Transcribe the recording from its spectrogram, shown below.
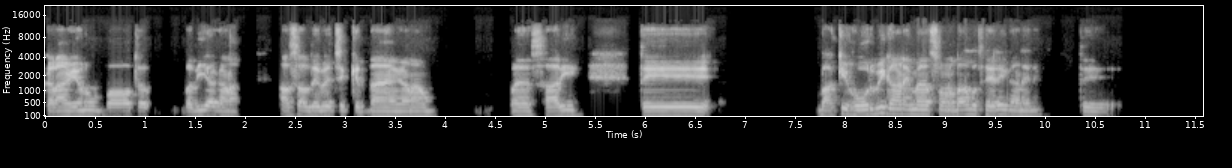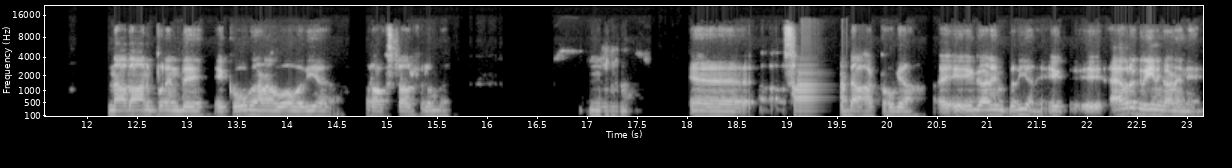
ਕਰਾਂਗੇ ਉਹਨੂੰ ਬਹੁਤ ਵਧੀਆ ਗਾਣਾ। ਅਸਲ ਦੇ ਵਿੱਚ ਕਿੱਦਾਂ ਹੈ ਗਾਣਾ ਸਾਰੀ ਤੇ ਬਾਕੀ ਹੋਰ ਵੀ ਗਾਣੇ ਮੈਂ ਸੁਣਦਾ ਬਥੇਰੇ ਗਾਣੇ ਨੇ। ਤੇ ਨਾਦਾਨ ਪਰਿੰਦੇ ਇੱਕ ਉਹ ਗਾਣਾ ਬਹੁਤ ਵਧੀਆ ਰੌਕਸਟਾਰ ਫਿਲਮ ਦਾ ਅਮ, ਅਹ, ਸਾਡਾ ਹੱਕ ਹੋ ਗਿਆ। ਇਹ ਇਹ ਗਾਣੇ ਵਧੀਆ ਨੇ। ਇਹ ਐਵਰਗ੍ਰੀਨ ਗਾਣੇ ਨੇ।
